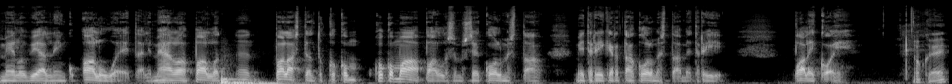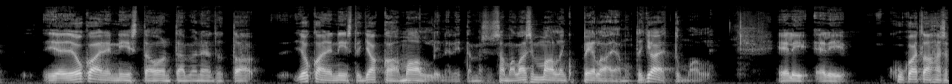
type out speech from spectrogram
meillä on vielä niinku alueita, eli mehän ollaan pallot, ää, palasteltu koko, koko maapallo semmoiseen 300 metriä kertaa 300 metriä palikoihin. Okei. Okay. Ja jokainen niistä on tämmöinen, tota, jokainen niistä jakaa mallin, eli tämmöisen samanlaisen mallin kuin pelaaja, mutta jaettu malli. Eli, eli kuka, tahansa,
